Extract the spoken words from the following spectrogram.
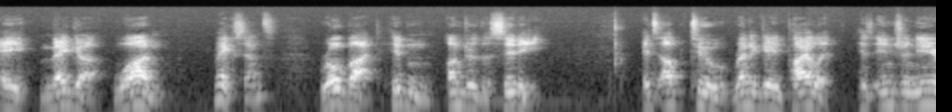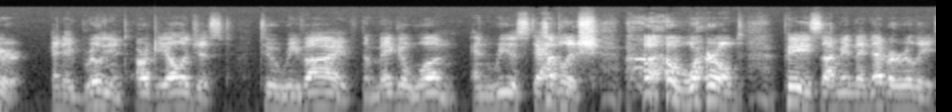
a Mega 1. Makes sense. Robot hidden under the city. It's up to Renegade Pilot, his engineer, and a brilliant archaeologist to revive the Mega 1 and reestablish a world peace. I mean, they never really,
